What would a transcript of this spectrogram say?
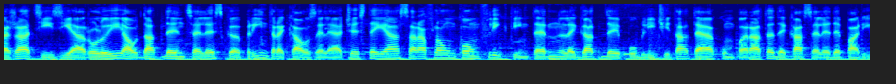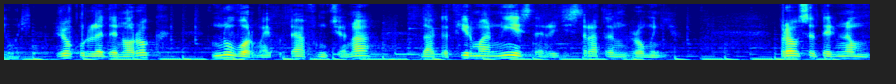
Angajații ziarului au dat de înțeles că printre cauzele acesteia s-ar afla un conflict intern legat de publicitatea cumpărată de casele de pariuri. Jocurile de noroc nu vor mai putea funcționa dacă firma nu este înregistrată în România. Vreau să terminăm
